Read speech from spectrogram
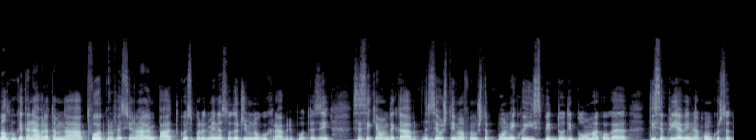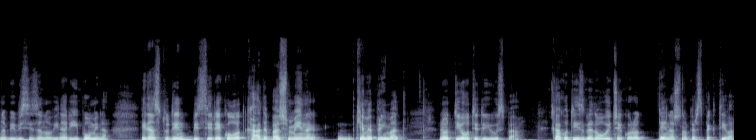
Малку ќе те навратам на твојот професионален пат, кој според мене содржи многу храбри потези. Се сеќавам дека се уште имавме уште по некој испит до диплома кога ти се пријави на конкурсот на BBC за новинари и помина еден студент би си рекол од каде баш мене ќе ме примат, но ти отиде да и успеа. Како ти изгледа овој чекор од денешна перспектива?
